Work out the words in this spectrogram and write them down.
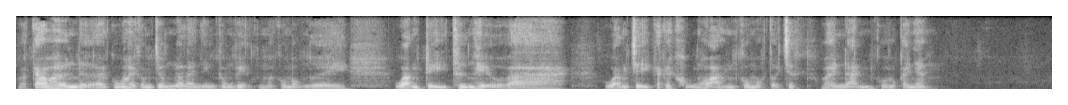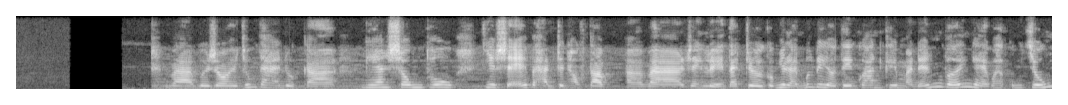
Và cao hơn nữa của quan hệ công chúng đó là những công việc mà của một người quản trị thương hiệu và quản trị các cái khủng hoảng của một tổ chức và hình ảnh của một cá nhân. Và vừa rồi chúng ta được uh, nghe anh Sông Thu chia sẻ về hành trình học tập uh, và rèn luyện tại trường cũng như là bước đi đầu tiên của anh khi mà đến với nghề quan hệ công chúng.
